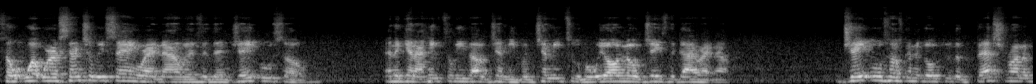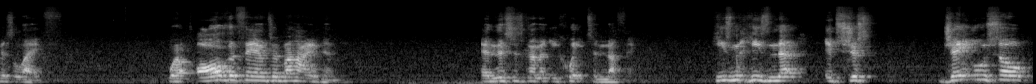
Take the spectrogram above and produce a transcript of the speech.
So what we're essentially saying right now is that Jey Uso, and again, I hate to leave out Jimmy, but Jimmy too, but we all know Jey's the guy right now. Jey Uso is going to go through the best run of his life, where all the fans are behind him, and this is going to equate to nothing. He's he's not. It's just Jey Uso,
